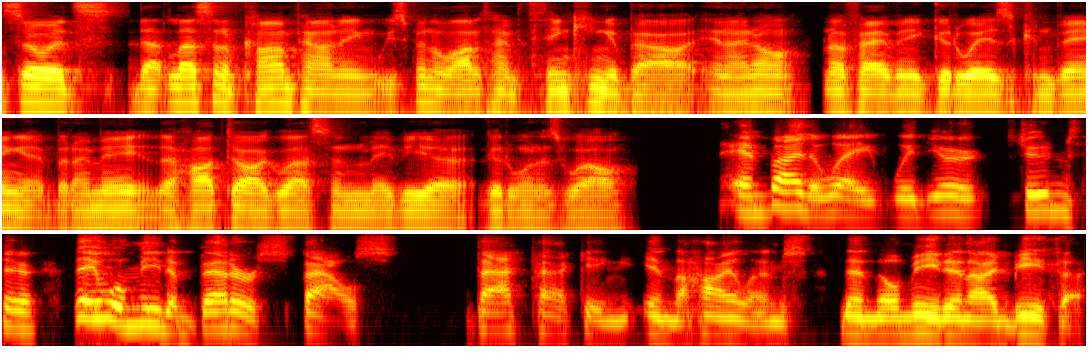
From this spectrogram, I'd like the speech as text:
So it's that lesson of compounding we spend a lot of time thinking about. And I don't know if I have any good ways of conveying it, but I may, the hot dog lesson may be a good one as well. And by the way, with your students there, they will meet a better spouse backpacking in the Highlands than they'll meet in Ibiza.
